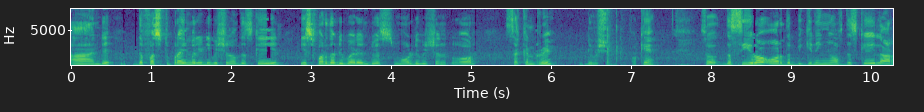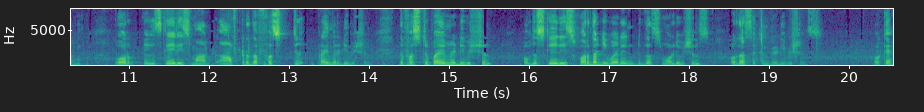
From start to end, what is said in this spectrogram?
and the first primary division of the scale is further divided into a small division or secondary division. Okay. So the zero or the beginning of the scale are or scale is marked after the first primary division. The first primary division of the scale is further divided into the small divisions or the secondary divisions. Okay.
